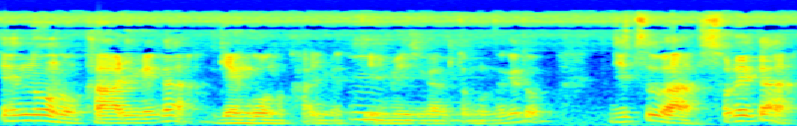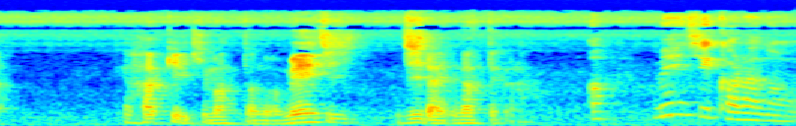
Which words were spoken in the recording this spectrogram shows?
天皇の変わり目が元号の変わり目っていうイメージがあると思うんだけど、実はそれがはっきり決まったのは明治時代になってから。明治からの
